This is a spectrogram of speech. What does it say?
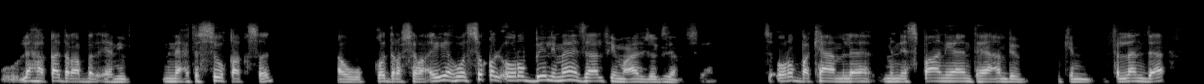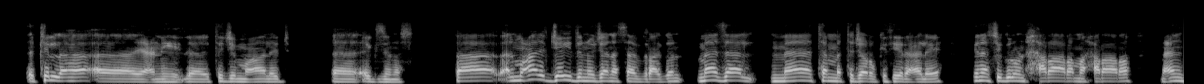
ولها قدرة يعني من ناحية السوق أقصد أو قدرة شرائية هو السوق الأوروبي اللي ما يزال في معالج اكزينوس يعني أوروبا كاملة من إسبانيا انتهاء يمكن فنلندا كلها آه، يعني تجي معالج Exynos. فالمعالج جيد إنه جانا Snapdragon ما زال ما تمت تجارب كثيرة عليه. في ناس يقولون حرارة ما حرارة مع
